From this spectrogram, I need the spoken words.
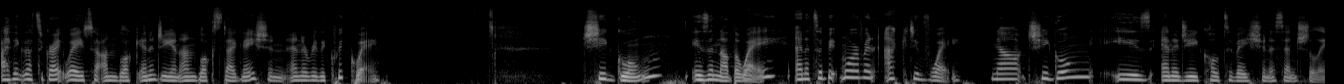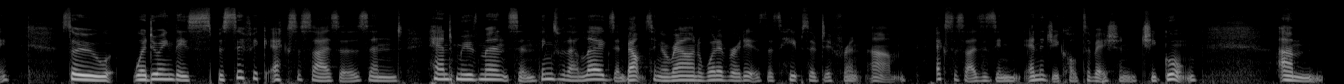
I think that's a great way to unblock energy and unblock stagnation, and a really quick way. Qigong is another way, and it's a bit more of an active way. Now, Qigong is energy cultivation essentially. So, we're doing these specific exercises and hand movements and things with our legs and bouncing around or whatever it is. There's heaps of different um, exercises in energy cultivation, Qigong. Um,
